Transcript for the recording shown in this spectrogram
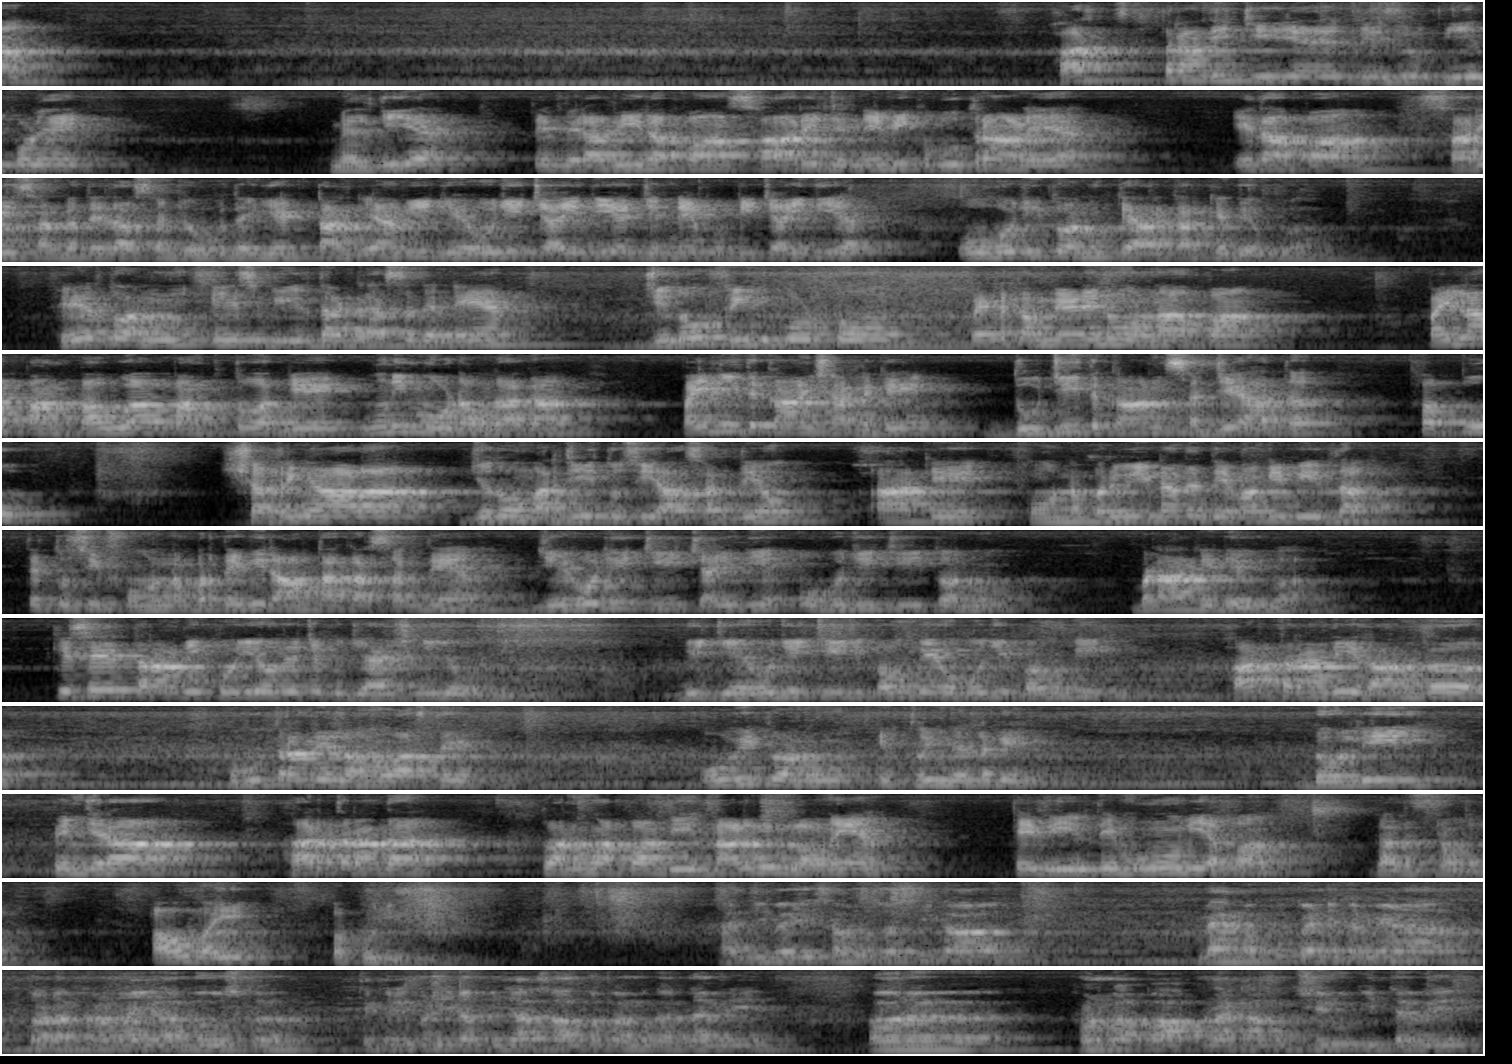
ਹਰ ਤਰ੍ਹਾਂ ਦੀ ਚੀਜ਼ ਇਸ ਵੀਰ ਕੋਲੇ ਮਿਲਦੀ ਹੈ ਤੇ ਮੇਰਾ ਵੀਰ ਆਪਾਂ ਸਾਰੇ ਜਿੰਨੇ ਵੀ ਕਬੂਤਰਾਂ ਵਾਲੇ ਆ, ਇਹਦਾ ਆਪਾਂ ਸਾਰੀ ਸੰਗਤ ਇਹਦਾ ਸੰਯੋਗ ਦਈਏ, ਢਾਂਗਿਆਂ ਵੀ ਜਿਹੋ ਜੀ ਚਾਹੀਦੀ ਹੈ, ਜਿੰਨੇ ਫੁੱਟੀ ਚਾਹੀਦੀ ਹੈ, ਉਹੋ ਜੀ ਤੁਹਾਨੂੰ ਤਿਆਰ ਕਰਕੇ ਦੇਊਗਾ। ਫਿਰ ਤੁਹਾਨੂੰ ਇਸ ਵੀਰ ਦਾ ਐਡਰੈਸ ਦਿੰਨੇ ਆ। ਜਦੋਂ ਫਰੀਦਕੋਟ ਤੋਂ ਪਿੰਡ ਕੰਮਿਆਣੇ ਨੂੰ ਆਉਣਾ ਆਪਾਂ, ਪਹਿਲਾਂ ਪੰਪ ਆਊਗਾ, ਪੰਪ ਤੋਂ ਅੱਗੇ ਕੂਣੀ ਮੋੜ ਆਉਂਦਾਗਾ। ਪਹਿਲੀ ਦੁਕਾਨ ਛੱਡ ਕੇ ਦੂਜੀ ਦੁਕਾਨ ਸੱਜੇ ਹੱਥ, ਪੱਪੂ, ਛਤਰੀਆਂ ਵਾਲਾ, ਜਦੋਂ ਮਰਜ਼ੀ ਤੁਸੀਂ ਆ ਸਕਦੇ ਹੋ, ਆ ਕੇ ਫੋਨ ਨੰਬਰ ਵੀ ਇਹਨਾਂ ਦਾ ਦੇਵਾਂਗੇ ਵੀਰ ਦਾ ਤੇ ਤੁਸੀਂ ਫੋਨ ਨੰਬਰ ਤੇ ਵੀ ਰਾਬਤਾ ਕਰ ਸਕਦੇ ਆ। ਜਿਹੋ ਜੀ ਚੀਜ਼ ਚਾਹੀਦੀ ਹੈ ਉਹੋ ਜੀ ਚੀਜ਼ ਤੁਹਾਨੂੰ ਬਣਾ ਕੇ ਦੇਊਗਾ। ਕਿਸੇ ਤਰ੍ਹਾਂ ਦੀ ਕੋਈ ਉਹਦੇ 'ਚ ਗੁੰਜਾਇਸ਼ ਨਹੀਂ ਹੋਊਗੀ। ਵੀ ਜਿਹੋ ਜੀ ਚੀਜ਼ ਕਹੋਗੇ, ਉਹੋ ਜੀ ਬਣੂਗੀ। ਹਰ ਤਰ੍ਹਾਂ ਦੀ ਰੰਗ ਕਬੂਤਰਾਂ ਦੇ ਲਾਉਣ ਵਾਸਤੇ ਉਹ ਵੀ ਤੁਹਾਨੂੰ ਇੱਥੋਂ ਹੀ ਮਿਲਣਗੇ। ਡੋਲੀ, ਪਿੰਜਰਾ, ਹਰ ਤਰ੍ਹਾਂ ਦਾ ਤੁਹਾਨੂੰ ਆਪਾਂ ਵੀਰ ਨਾਲ ਵੀ ਮਿਲਾਉਣੇ ਆ ਤੇ ਵੀਰ ਦੇ ਮੂੰਹੋਂ ਵੀ ਆਪਾਂ ਗੱਲ ਸੁਣਾਉਣੇ ਆ। ਆਓ ਬਾਈ, ਪੱਪੂ ਜੀ। ਹਾਂਜੀ ਬਾਈ ਜੀ, ਸਭ ਨੂੰ ਸਤਿ ਸ਼੍ਰੀ ਅਕਾਲ। ਮੈਂ ਪੱਪੂ ਪਿੰਡ ਕੰਮਿਆਣਾ, ਤੁਹਾਡਾ ਪੁਰਾਣਾ ਯਾਰ ਦੋਸਤ, ਤਕਰੀਬਨ ਜਿਹੜਾ 50 ਸਾਲ ਤੋਂ ਕੰਮ ਕਰਦਾ ਵੀਰੇ। ਔਰ ਹੁਣ ਆਪਾਂ ਆਪਣਾ ਕੰਮ ਸ਼ੁਰੂ ਕੀਤਾ ਵੀਰੇ।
